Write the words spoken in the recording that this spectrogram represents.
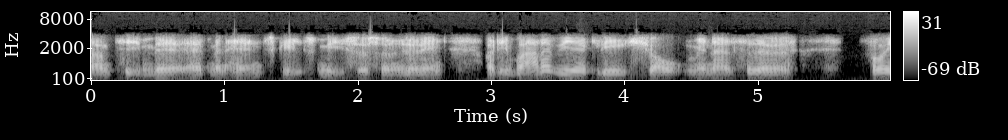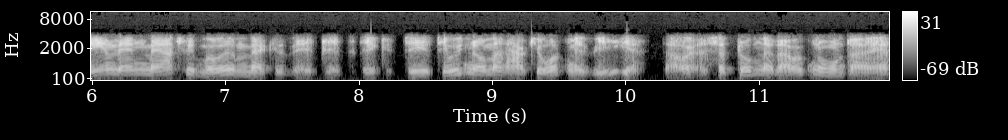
samtidig med, at man havde en skilsmisse og sådan noget. Og det var da virkelig ikke sjovt, men altså på en eller anden mærkelig måde, man kan, det, det, det, det, er jo ikke noget, man har gjort med vilje. Der er, så dumt er der jo ikke nogen, der er.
